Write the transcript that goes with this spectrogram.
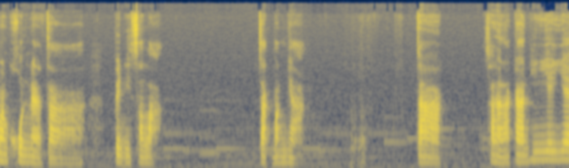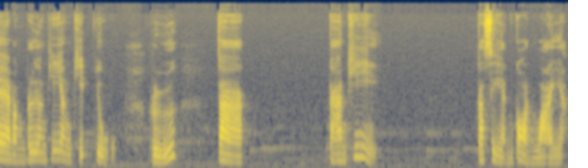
บางคนน่ะจะเป็นอิสระจากบางอย่าง จากสถานการณ์ที่แย่ๆบางเรื่องที่ยังคิดอยู่ หรือจากการที่เกษียณก่อนวัยอะ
